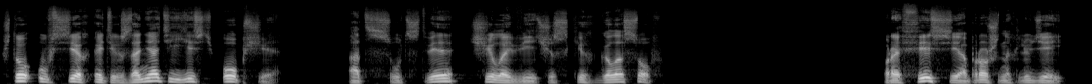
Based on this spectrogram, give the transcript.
что у всех этих занятий есть общее — отсутствие человеческих голосов. Профессии опрошенных людей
